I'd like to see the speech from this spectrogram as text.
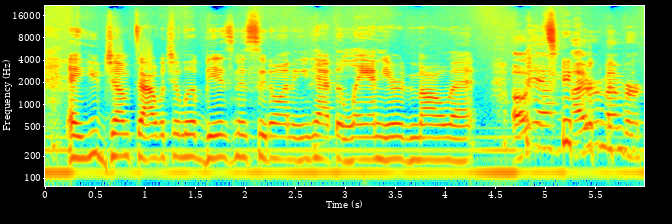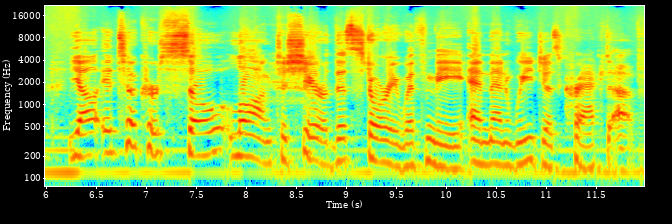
and you jumped out with your little business suit on and you had the lanyard and all that. Oh yeah, I remember. Y'all, it took her so long to share this story with me, and then we just cracked up.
